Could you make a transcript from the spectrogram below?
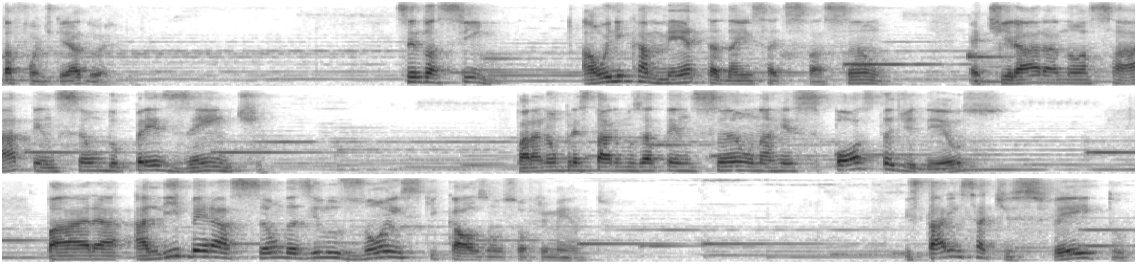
da fonte criadora. Sendo assim, a única meta da insatisfação é tirar a nossa atenção do presente, para não prestarmos atenção na resposta de Deus para a liberação das ilusões que causam o sofrimento. Estar insatisfeito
